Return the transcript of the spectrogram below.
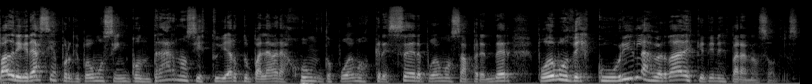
Padre, gracias porque podemos encontrarnos y estudiar tu palabra juntos, podemos crecer, podemos aprender, podemos descubrir las verdades que tienes para nosotros.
